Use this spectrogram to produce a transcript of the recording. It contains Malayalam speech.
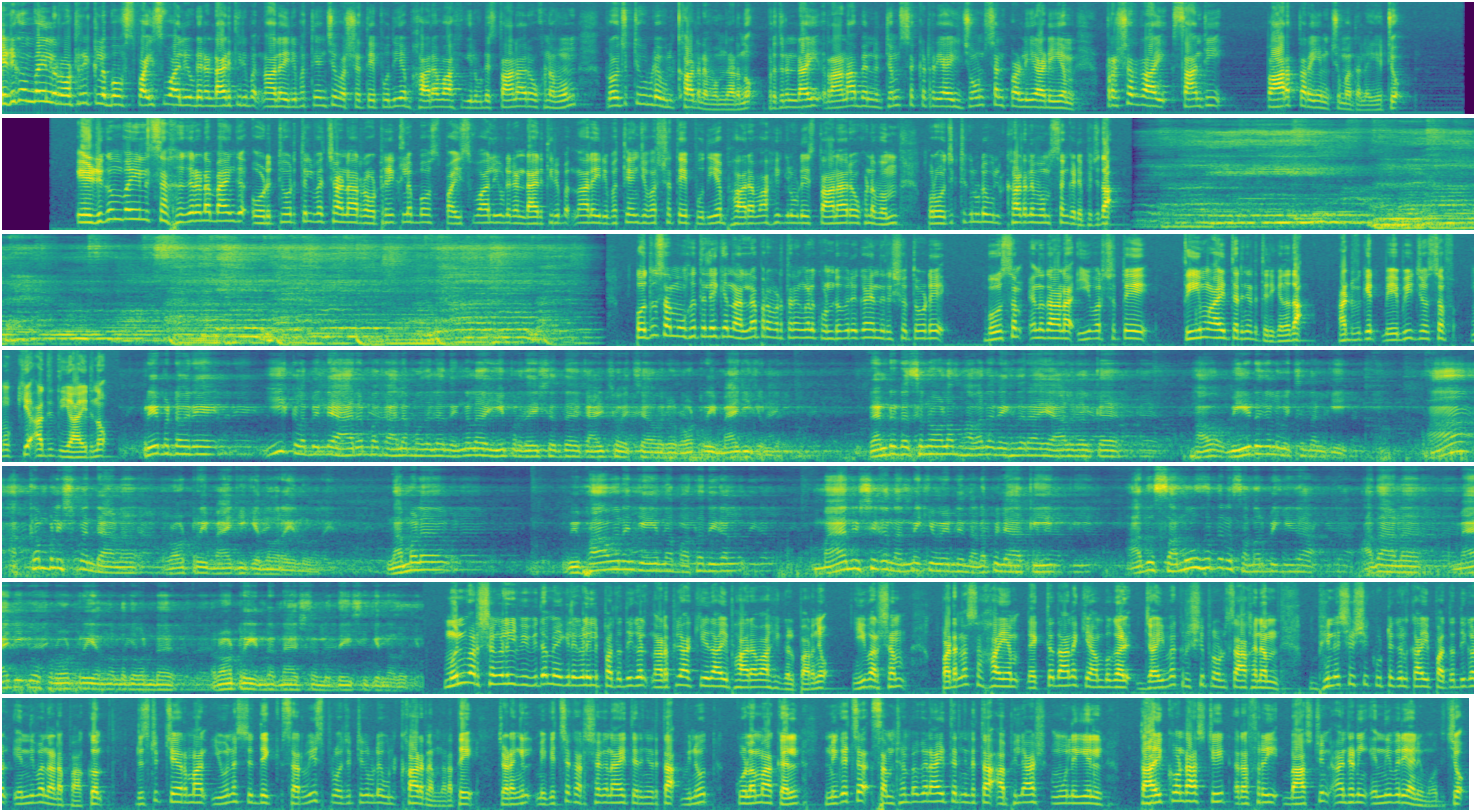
എഴുകമ്പയിൽ റോട്ടറി ക്ലബ് ഓഫ് സ്പൈസ് വാലിയുടെ രണ്ടായിരത്തി ഇരുപത്തിനാല് ഇരുപത്തിയഞ്ച് വർഷത്തെ പുതിയ ഭാരവാഹികളുടെ സ്ഥാനാരോഹണവും പ്രോജക്റ്റുകളുടെ ഉദ്ഘാടനവും നടന്നു. പ്രസിഡന്റായി റാണ ബെന്നറ്റും സെക്രട്ടറിയായി ജോൺസൺ പള്ളിയാടിയും ട്രഷററായി സാന്റി പാറത്തറയും ചുമതലയേറ്റു. എഴുകുംവയിൽ സഹകരണ ബാങ്ക് ഓഡിറ്റോറിയത്തിൽ വെച്ചാണ് റോട്ടറി ക്ലബ് ഓഫ് സ്പൈസ് വാലിയുടെ രണ്ടായിരത്തി ഇരുപത്തിനാല് ഇരുപത്തിയഞ്ച് വർഷത്തെ പുതിയ ഭാരവാഹികളുടെ സ്ഥാനാരോഹണവും പ്രോജക്റ്റുകളുടെ ഉദ്ഘാടനവും സംഘടിപ്പിച്ചത്. പൊതുസമൂഹത്തിലേക്ക് നല്ല പ്രവർത്തനങ്ങൾ കൊണ്ടുവരിക എന്ന ലക്ഷ്യത്തോടെ ബോസം എന്നതാണ് ഈ വർഷത്തെ തീമായി തിരഞ്ഞെടുത്തിരിക്കുന്നത്. അഡ്വക്കേറ്റ് ബേബി ജോസഫ് മുഖ്യ അതിഥിയായിരുന്നു. പ്രിയപ്പെട്ടവരെ ഈ ക്ലബിന്റെ ആരംഭകാലം മുതൽ നിങ്ങൾ ഈ പ്രദേശത്ത് കാഴ്ചവെച്ച ഒരു റോട്ടറി മാജിക് ഉണ്ട്. രണ്ട് ഡസനോളം ഭവനരഹിതരായ ആളുകൾക്ക് വീടുകൾ വെച്ച് നൽകി ആ ആണ് റോട്ടറി മാജിക് എന്ന് പറയുന്നത്. നമ്മൾ വിഭാവനം ചെയ്യുന്ന പദ്ധതികൾ മാനുഷിക നന്മയ്ക്ക് വേണ്ടി നടപ്പിലാക്കി അത് സമൂഹത്തിന് സമർപ്പിക്കുക അതാണ് മാജിക് ഓഫ് റോട്ടറി എന്നുള്ളത് കൊണ്ട് റോട്ടറി ഇന്റർനാഷണൽ ഉദ്ദേശിക്കുന്നത്. മുൻ വർഷങ്ങളിൽ വിവിധ മേഖലകളിൽ പദ്ധതികൾ നടപ്പിലാക്കിയതായി ഭാരവാഹികൾ പറഞ്ഞു. ഈ വർഷം പഠന സഹായം രക്തദാന ക്യാമ്പുകൾ ജൈവ കൃഷി പ്രോത്സാഹനം ഭിന്നശേഷി കുട്ടികൾക്കായി പദ്ധതികൾ എന്നിവ നടപ്പാക്കും. District chairman Yunus Siddique service പ്രോജക്റ്റുകളുടെ ഉദ്ഘാടനം നടത്തി. ചടങ്ങിൽ മികച്ച കർഷകനായി തിരഞ്ഞെടുത്ത വിനോദ് കുളമാക്കൽ മികച്ച സംരംഭകനായി തിരഞ്ഞെടുത്ത Abhilash Moolayil taekwondo state referee Bastin Antony എന്നിവരെ അനുമോദിച്ചു.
